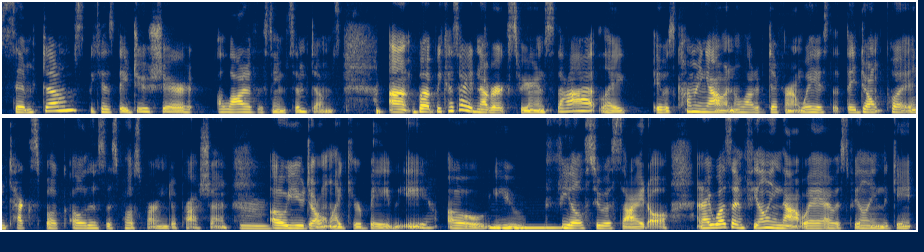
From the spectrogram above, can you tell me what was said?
symptoms because they do share a lot of the same symptoms. Um, but because I had never experienced that, like it was coming out in a lot of different ways that they don't put in textbook, oh, this is postpartum depression. Mm. Oh, you don't like your baby. Oh, you Mm. feel suicidal. And I wasn't feeling that way. I was feeling the ga-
